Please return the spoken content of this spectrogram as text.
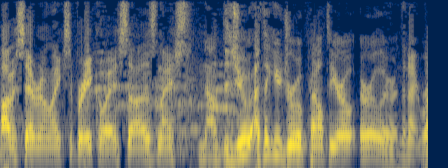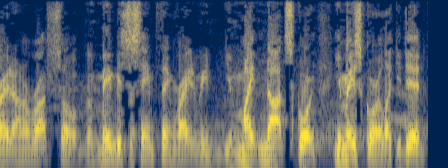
obviously everyone likes a breakaway, so it was nice. Now, did you? I think you drew a penalty earlier in the night, right, on a rush. So maybe it's the same thing, right? I mean, you might not score. You may score like you did,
